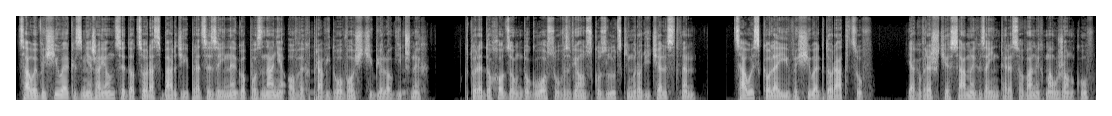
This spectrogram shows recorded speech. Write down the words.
Cały wysiłek zmierzający do coraz bardziej precyzyjnego poznania owych prawidłowości biologicznych, które dochodzą do głosu w związku z ludzkim rodzicielstwem, cały z kolei wysiłek doradców, jak wreszcie samych zainteresowanych małżonków,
